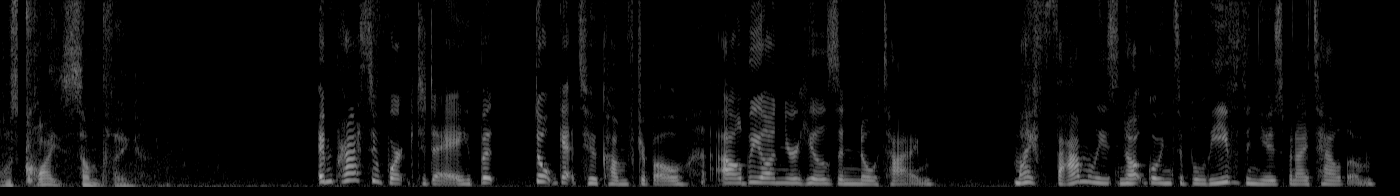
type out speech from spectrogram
That was quite something. Impressive work today, but don't get too comfortable. I'll be on your heels in no time. My family's not going to believe the news when I tell them.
